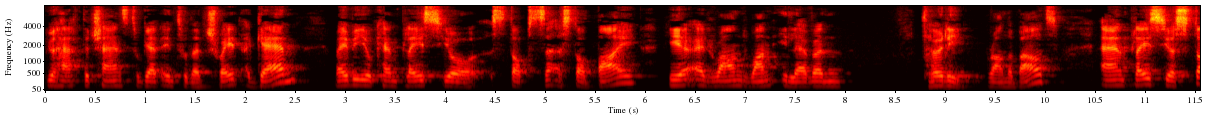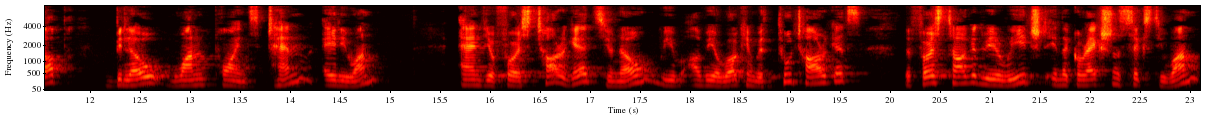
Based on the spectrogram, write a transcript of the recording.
you have the chance to get into that trade again. Maybe you can place your stop, stop buy here at round 111.30 roundabouts and place your stop below 1.1081 and your first target, you know, we, are, we are working with two targets. The first target we reached in the correction 61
